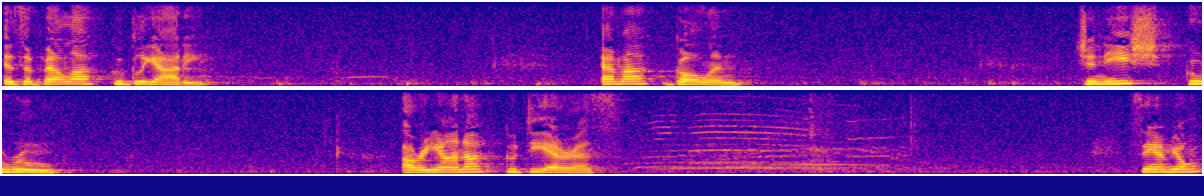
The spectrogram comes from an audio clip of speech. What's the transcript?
Isabella Gugliotti. Emma Golan. Janish Gurung. Ariana Gutierrez. Samuel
